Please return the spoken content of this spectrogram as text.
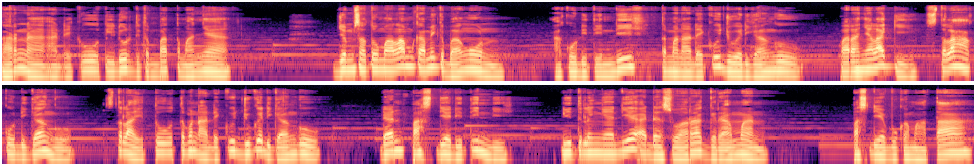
karena adekku tidur di tempat temannya. Jam satu malam kami kebangun. Aku ditindih, teman adekku juga diganggu. Parahnya lagi, setelah aku diganggu, setelah itu teman adekku juga diganggu. Dan pas dia ditindih, di telingnya dia ada suara geraman. Pas dia buka mata,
